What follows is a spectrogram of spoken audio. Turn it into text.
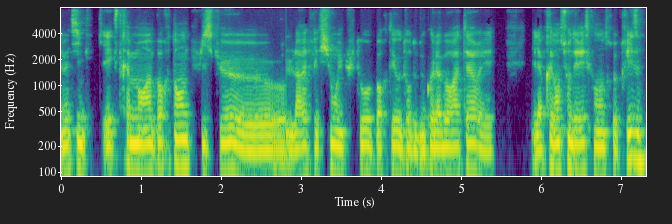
thématique extrêmement importante puisque la réflexion est plutôt portée autour de nos collaborateurs et la prévention des risques en entreprise.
